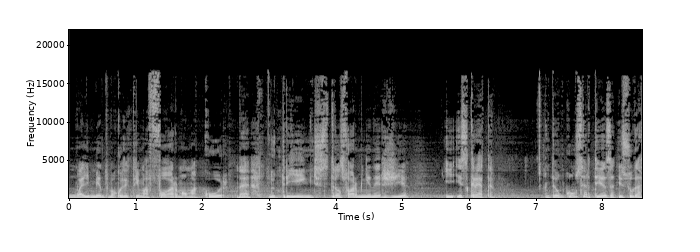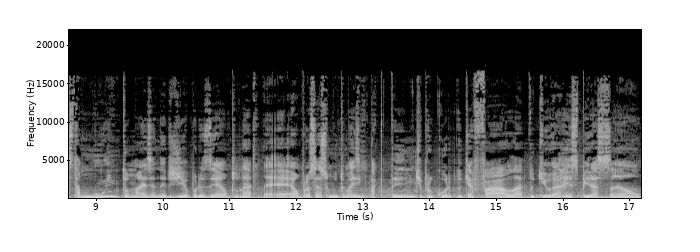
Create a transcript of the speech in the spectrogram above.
um alimento, uma coisa que tem uma forma, uma cor, né? nutrientes, transforma em energia e excreta. Então, com certeza, isso gasta muito mais energia, por exemplo, né? É, é um processo muito mais impactante para o corpo do que a fala, do que a respiração,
